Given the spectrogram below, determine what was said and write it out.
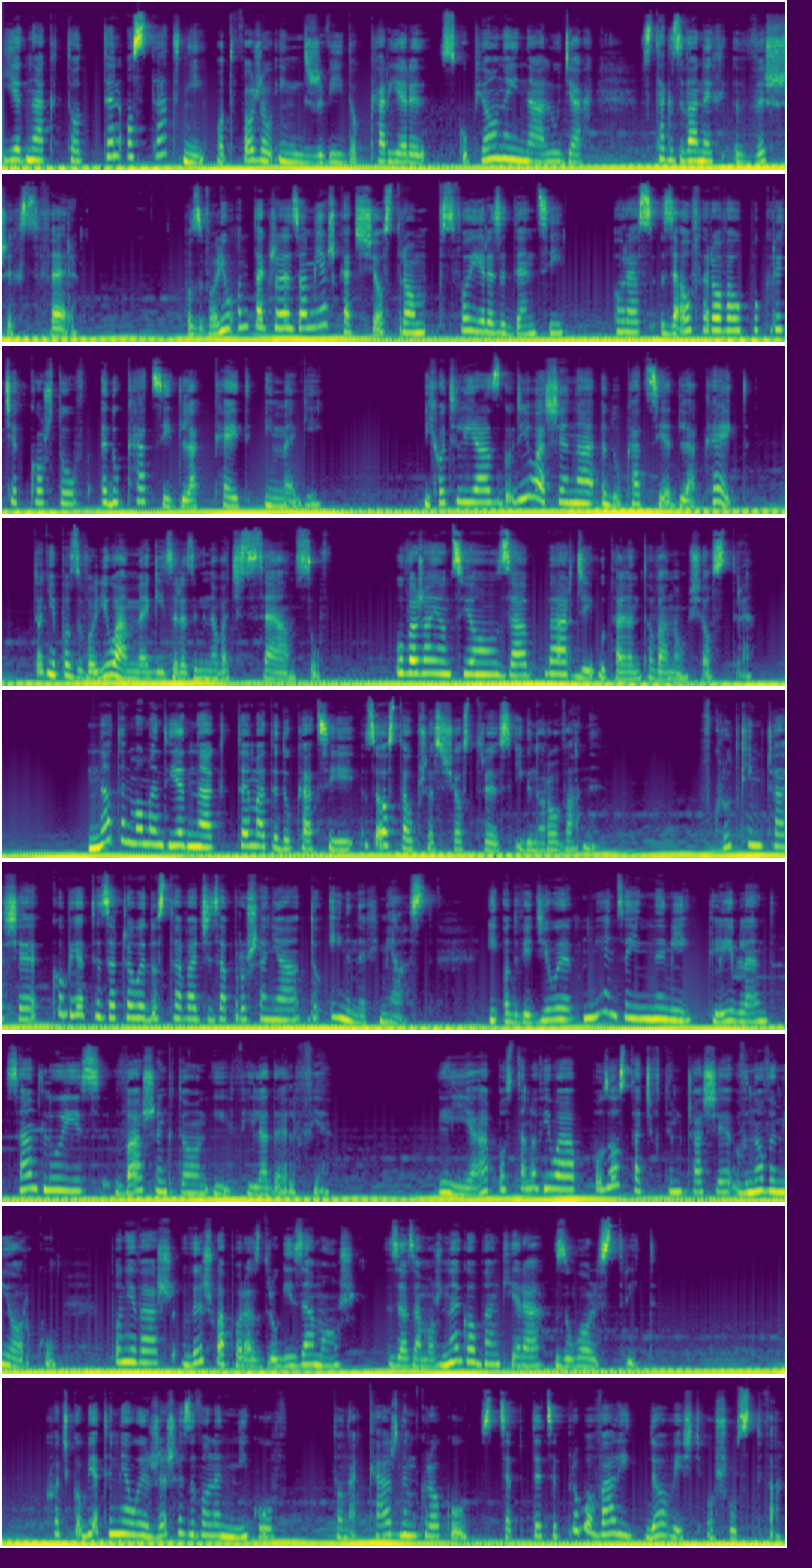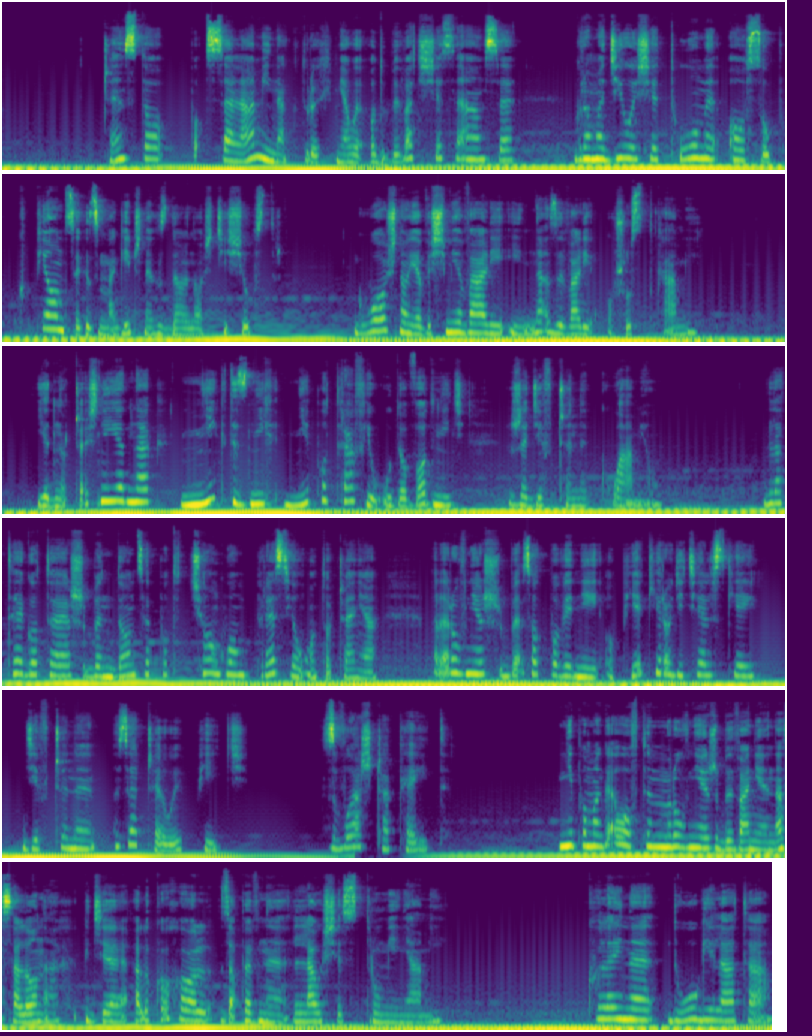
Jednak to ten ostatni otworzył im drzwi do kariery skupionej na ludziach z tak zwanych wyższych sfer. Pozwolił on także zamieszkać siostrom w swojej rezydencji oraz zaoferował pokrycie kosztów edukacji dla Kate i Maggie. I choć Lia zgodziła się na edukację dla Kate, to nie pozwoliła Maggie zrezygnować z seansów, uważając ją za bardziej utalentowaną siostrę. Na ten moment jednak temat edukacji został przez siostry zignorowany. W krótkim czasie kobiety zaczęły dostawać zaproszenia do innych miast i odwiedziły m.in. Cleveland, St. Louis, Waszyngton i Filadelfię. Lia postanowiła pozostać w tym czasie w Nowym Jorku, ponieważ wyszła po raz drugi za mąż za zamożnego bankiera z Wall Street. Choć kobiety miały rzesze zwolenników, to na każdym kroku sceptycy próbowali dowieść oszustwa. Często pod salami, na których miały odbywać się seanse, gromadziły się tłumy osób kpiących z magicznych zdolności sióstr. głośno je wyśmiewali i nazywali oszustkami. Jednocześnie jednak nikt z nich nie potrafił udowodnić, że dziewczyny kłamią. Dlatego też, będące pod ciągłą presją otoczenia, ale również bez odpowiedniej opieki rodzicielskiej, dziewczyny zaczęły pić. Zwłaszcza Kate. Nie pomagało w tym również bywanie na salonach, gdzie alkohol zapewne lał się strumieniami. Kolejne długie lata,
